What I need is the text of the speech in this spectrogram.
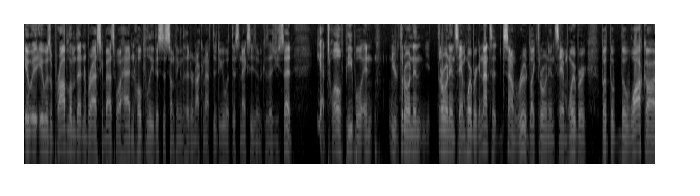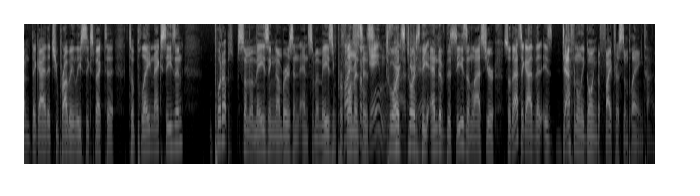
it it was a problem that Nebraska basketball had, and hopefully this is something that they're not going to have to deal with this next season because as you said. You got twelve people, and you're throwing in throwing in Sam Hoiberg, and not to sound rude, like throwing in Sam Hoiberg, but the the walk on, the guy that you probably least expect to to play next season, put up some amazing numbers and, and some amazing performances games towards towards year, the end of the season last year. So that's a guy that is definitely going to fight for some playing time.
